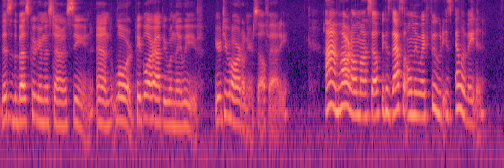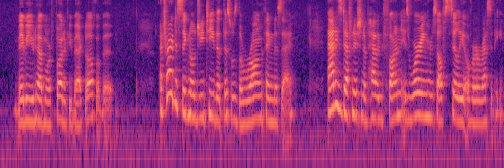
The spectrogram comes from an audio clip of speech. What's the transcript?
This is the best cooking this town has seen, and, Lord, people are happy when they leave. You're too hard on yourself, Addie. I'm hard on myself because that's the only way food is elevated. Maybe you'd have more fun if you backed off a bit. I tried to signal GT that this was the wrong thing to say. Addie's definition of having fun is worrying herself silly over a recipe.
